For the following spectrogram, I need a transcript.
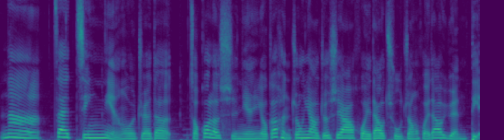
那在今年，我觉得。走过了十年，有个很重要，就是要回到初衷，回到原点。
